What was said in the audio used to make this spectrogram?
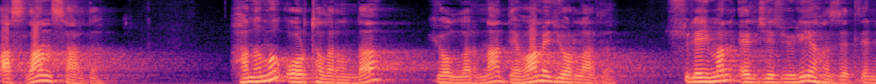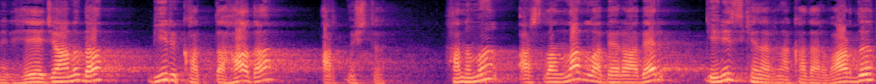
aslan sardı. Hanımı ortalarında yollarına devam ediyorlardı. Süleyman el-Cezuli Hazretlerinin heyecanı da bir kat daha da artmıştı. Hanımı arslanlarla beraber deniz kenarına kadar vardı.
